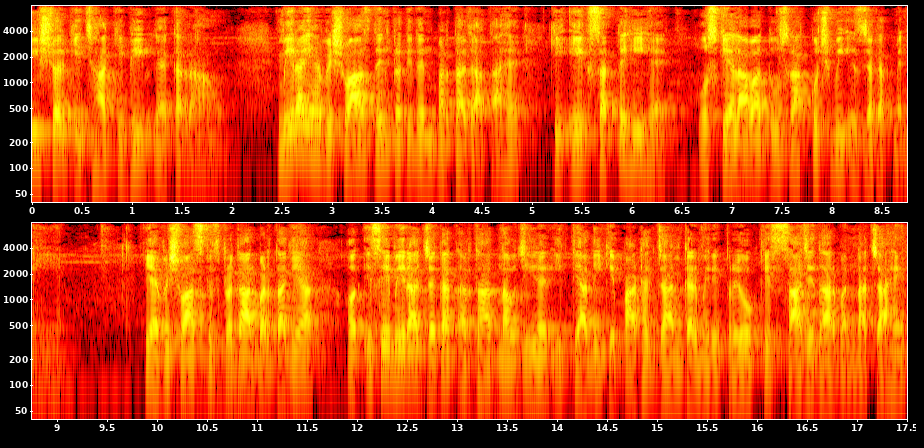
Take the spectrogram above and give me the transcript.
ईश्वर की झांकी भी कर रहा हूँ। मेरा यह विश्वास दिन प्रतिदिन बढ़ता जाता है कि एक सत्य ही है, उसके अलावा दूसरा कुछ भी इस जगत में नहीं है। यह विश्वास किस प्रकार बढ़ता गया और इसे मेरा जगत अर्थात नवजीवन इत्यादि के पाठक जानकर मेरे प्रयोग के साझेदार बनना चाहें,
